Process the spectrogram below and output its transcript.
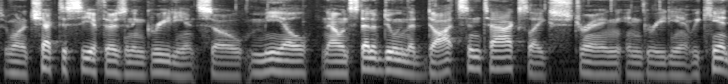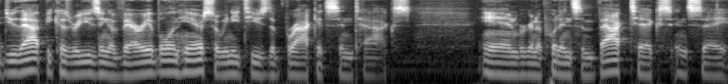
so we want to check to see if there's an ingredient. So meal, now instead of doing the dot syntax like string ingredient, we can't do that because we're using a variable in here. So we need to use the bracket syntax. And we're going to put in some backticks and say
